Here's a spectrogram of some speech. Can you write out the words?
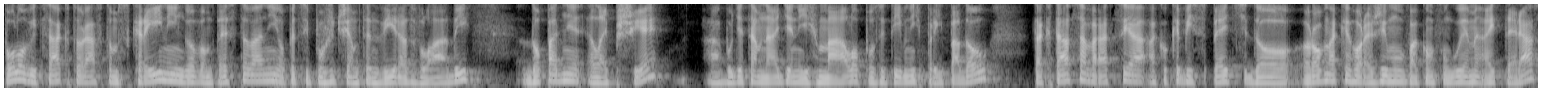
polovica, ktorá v tom screeningovom testovaní, opäť si požičiam ten výraz vlády, dopadne lepšie a bude tam nájdených málo pozitívnych prípadov, tak tá sa vracia ako keby späť do rovnakého režimu, v akom fungujeme aj teraz.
